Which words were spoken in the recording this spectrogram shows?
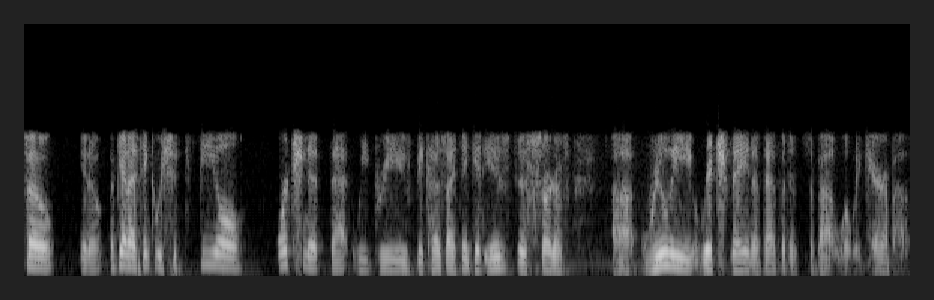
so you know again I think we should feel fortunate that we grieve because I think it is this sort of uh, really rich vein of evidence about what we care about.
